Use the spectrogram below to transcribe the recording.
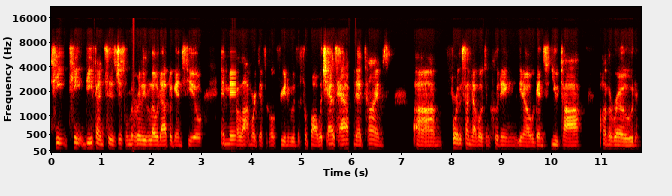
team, team defenses just literally load up against you and make it a lot more difficult for you to move the football, which has happened at times um, for the Sun Devils, including, you know, against Utah on the road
